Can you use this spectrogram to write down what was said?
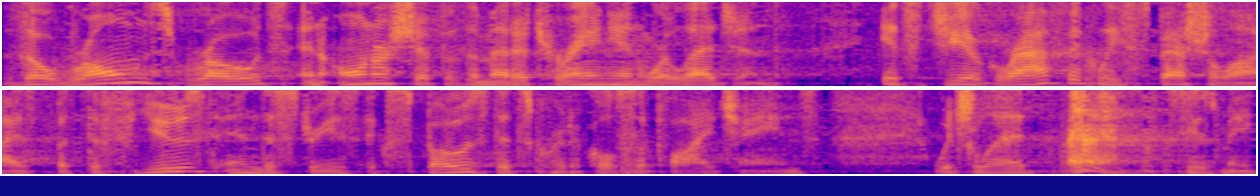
Though Rome's roads and ownership of the Mediterranean were legend, its geographically specialized but diffused industries exposed its critical supply chains, which led, excuse me,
